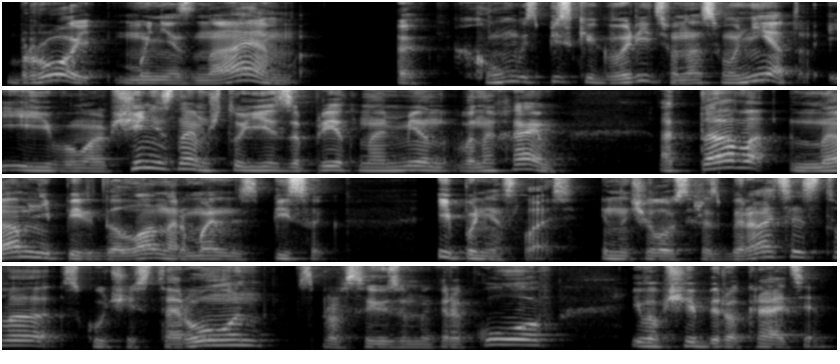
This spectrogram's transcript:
Брой, мы не знаем, о каком вы списке говорите, у нас его нет. И мы вообще не знаем, что есть запрет на обмен в Анахайм. А Тава нам не передала нормальный список. И понеслась. И началось разбирательство с кучей сторон, с профсоюзом игроков и вообще бюрократия.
